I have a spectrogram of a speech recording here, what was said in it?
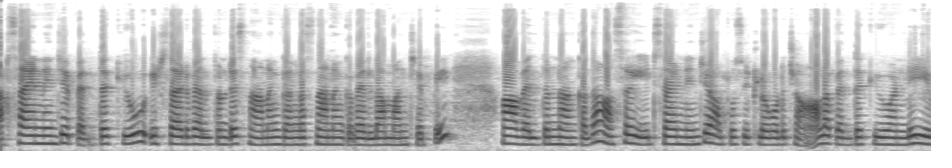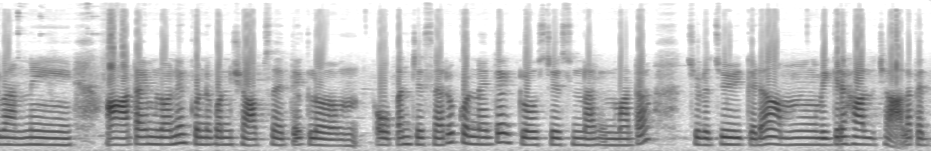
అటు సైడ్ నుంచి పెద్ద క్యూ ఇటు సైడ్ వెళ్తుంటే స్నానం గంగ స్నానంకి వెళ్దామని చెప్పి వెళ్తున్నాం కదా. అసలు ఇటు సైడ్ నుంచి ఆపోజిట్లో కూడా చాలా పెద్ద క్యూ అండి. ఇవన్నీ ఆ టైంలోనే కొన్ని కొన్ని షాప్స్ అయితే క్లో ఓపెన్ చేశారు. కొన్ని అయితే క్లోజ్ చేస్తున్నారనమాట చూడొచ్చు ఇక్కడ విగ్రహాలు చాలా పెద్ద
